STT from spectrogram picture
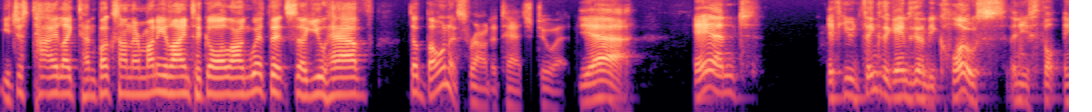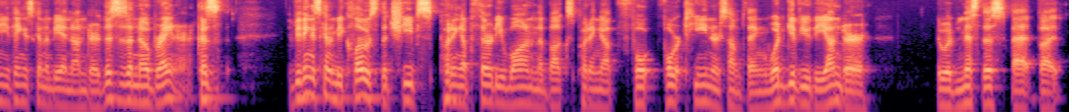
You just tie like 10 bucks on their money line to go along with it. So you have the bonus round attached to it. Yeah. And if you think the game's going to be close and you th- and you think it's going to be an under, this is a no brainer because if you think it's going to be close, the Chiefs putting up 31 and the Bucs putting up 14 or something would give you the under. It would miss this bet, but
